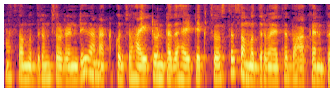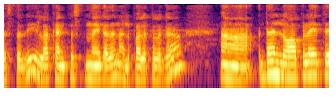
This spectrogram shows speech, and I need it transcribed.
ఆ సముద్రం చూడండి. అక్కడ కొంచెం హైట్ ఉంటుంది. హైట్ ఎక్కి చూస్తే సముద్రం అయితే బాగా కనిపిస్తుంది. ఇలా కనిపిస్తున్నాయి కదా నలుపలకలుగా. దాని లోపలైతే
